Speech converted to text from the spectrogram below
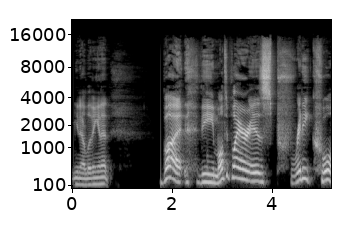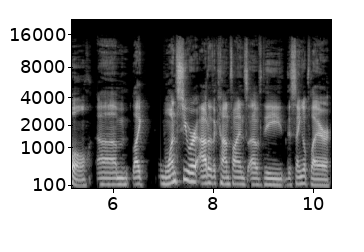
you know, living in it but the multiplayer is pretty cool. Um like once you were out of the confines of the the single player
